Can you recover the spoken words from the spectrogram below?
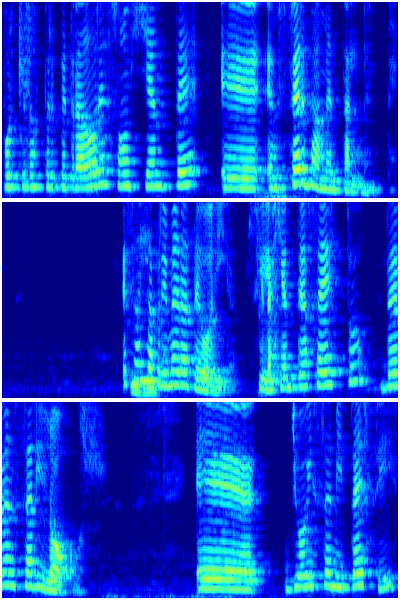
porque los perpetradores son gente eh, enferma mentalmente. Esa es la primera teoría. Si la gente hace esto, deben ser locos. Eh, yo hice mi tesis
